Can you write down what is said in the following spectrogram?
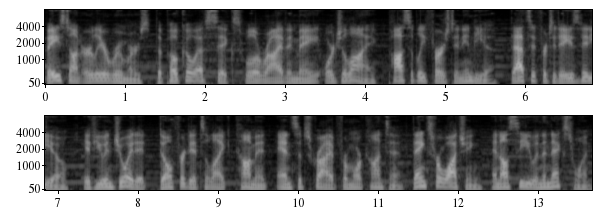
Based on earlier rumors, the POCO F6 will arrive in May or July, possibly first in India. That's it for today's video. If you enjoyed it, don't forget to like, comment, and subscribe for more content. Thanks for watching, and I'll see you in the next one.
